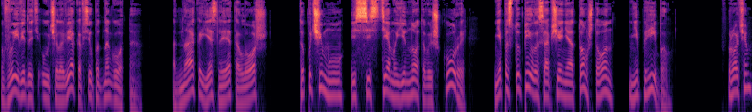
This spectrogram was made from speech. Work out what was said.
выведать у человека всю подноготную. Однако, если это ложь, то почему из системы енотовой шкуры не поступило сообщение о том, что он не прибыл? Впрочем,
